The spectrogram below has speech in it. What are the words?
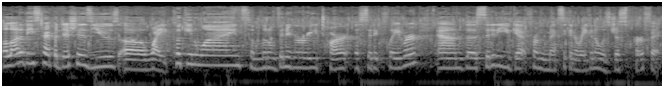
a lot of these type of dishes use a white cooking wine, some little vinegary, tart, acidic flavor, and the acidity you get from the Mexican oregano is just perfect.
